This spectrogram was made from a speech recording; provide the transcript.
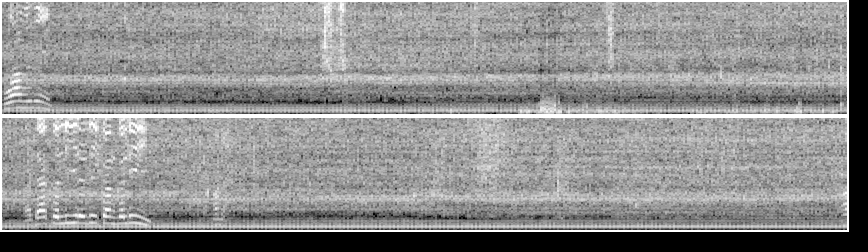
Buang ini. Ada keli tadi kang keli. Mana? Ha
